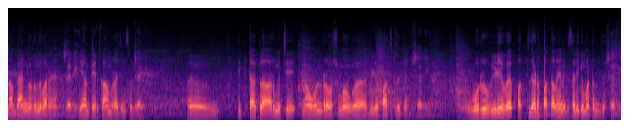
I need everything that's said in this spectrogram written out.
நான் பெங்களூர்லேருந்து வரேன். சரி. என் பேர் காமராஜன் சொல்லி டிக்டாக்ல ஆரம்பித்து நான் ஒன்றரை வருஷமாக உங்கள் வீடியோ பார்த்துட்ருக்கேன். சரி. ஒரு வீடியோவை பத்து தடவை பார்த்தாலும் எனக்கு சலிக்க மாட்டேங்குது. சரி.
